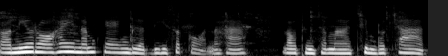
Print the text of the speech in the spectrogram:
ตอนนี้รอให้น้ำแกงเดือดดีซะก่อนนะคะ เราถึงจะมาชิมรสชาติ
